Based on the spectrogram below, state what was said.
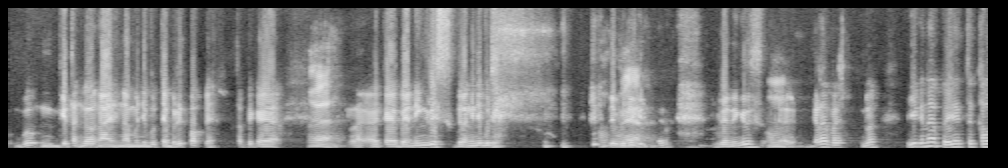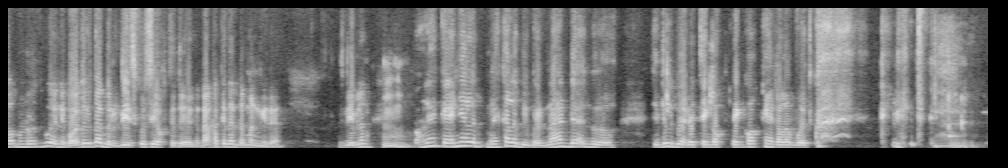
gue kita nggak nggak menyebutnya Britpop ya, tapi kayak Ya. kayak band Inggris bilang nyebutnya nyebutnya Ya. gitu. Band Inggris Hmm. eh, kenapa? Dia bilang, iya kenapa ya? Itu Kalau menurut gue nih, waktu kita berdiskusi waktu itu ya, kenapa kita demen gitu? Terus dia bilang, Hmm. Soalnya kayaknya mereka lebih bernada gue. Jadi lebih ada cengkok-cengkoknya kalau buat gue. gitu.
